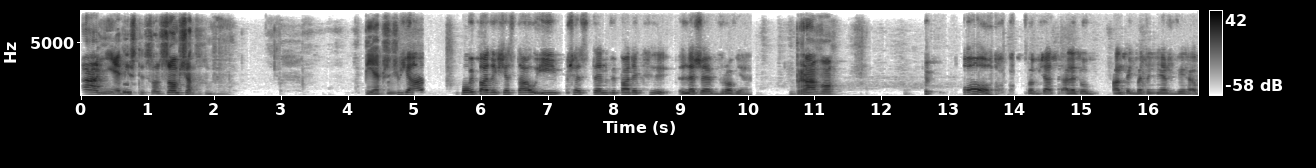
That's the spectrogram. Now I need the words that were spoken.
A nie wiesz ty, są sąsiad. w- Pieprzyć. Wziąłem, bo wypadek się stał i przez ten wypadek y, leżę w rowie. Brawo. O! Sąsiad, ale to Antek Betoniarz wjechał,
